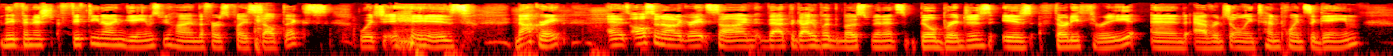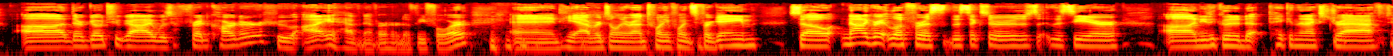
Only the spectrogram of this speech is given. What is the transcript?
They finished 59 games behind the first place Celtics, which is not great. And it's also not a great sign that the guy who played the most minutes, Bill Bridges, is 33 and averaged only 10 points a game. Uh, their go-to guy was Fred Carter, who I have never heard of before, and he averaged only around 20 points per game. So not a great look for us, the Sixers this year. Uh, need a good pick in the next draft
